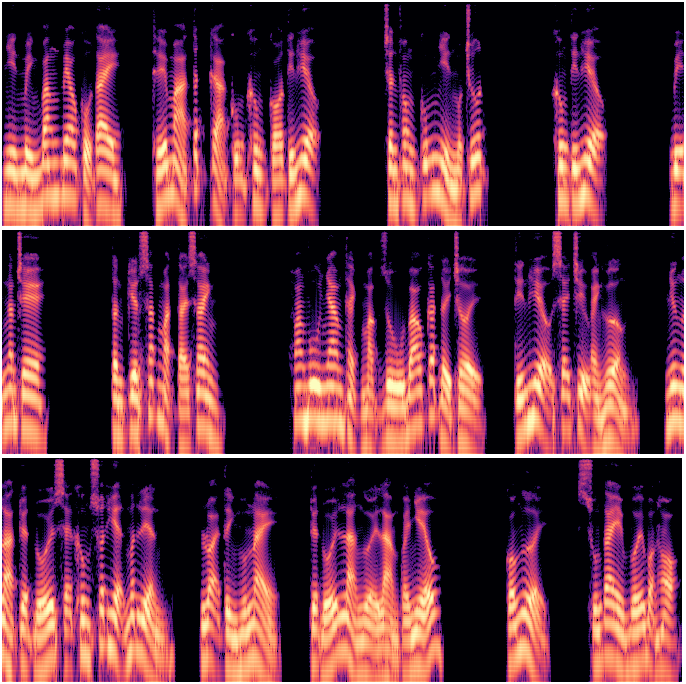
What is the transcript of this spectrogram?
nhìn mình băng đeo cổ tay, thế mà tất cả cũng không có tín hiệu. Trần Phong cũng nhìn một chút. Không tín hiệu. Bị ngăn che. Tần Kiệt sắc mặt tái xanh. Hoang vu nham thạch mặc dù bao cắt đầy trời, tín hiệu sẽ chịu ảnh hưởng, nhưng là tuyệt đối sẽ không xuất hiện mất liền. Loại tình huống này, tuyệt đối là người làm quái nhiễu. Có người, xuống tay với bọn họ.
